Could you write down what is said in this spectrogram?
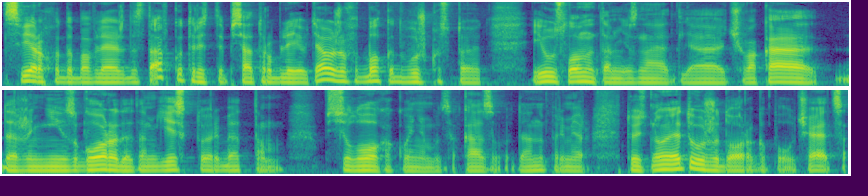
сверху добавляешь доставку 350 рублей, у тебя уже футболка двушку стоит. И условно там, не знаю, для чувака даже не из города, там есть кто, ребят, там в село какое-нибудь заказывают, да, например. То есть, ну, это уже дорого получается.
